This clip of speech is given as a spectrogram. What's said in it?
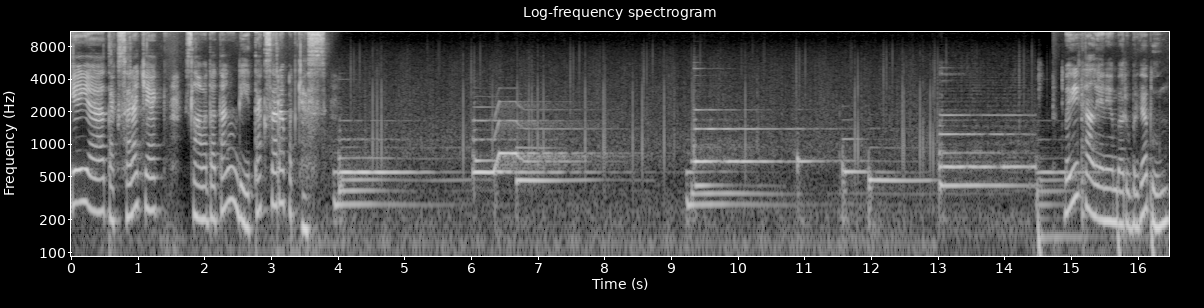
Ya ya, Taksara cek. Selamat datang di Taksara Podcast. Bagi kalian yang baru bergabung,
